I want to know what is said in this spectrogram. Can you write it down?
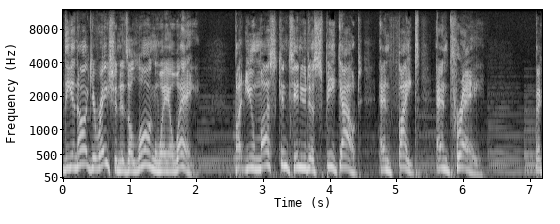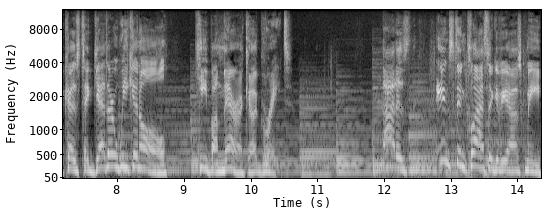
the inauguration is a long way away. But you must continue to speak out and fight and pray, because together we can all keep America great. That is instant classic, if you ask me.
